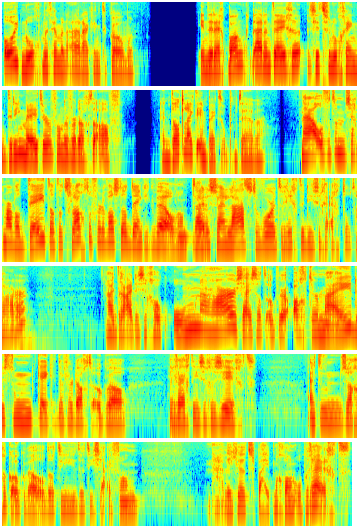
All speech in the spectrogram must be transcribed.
ooit nog met hem in aanraking te komen. In de rechtbank daarentegen zit ze nog geen drie meter van de verdachte af. En dat lijkt impact op hem te hebben. Nou ja, of het hem zeg maar wat deed dat het slachtoffer er was, dat denk ik wel. Want tijdens zijn laatste woord richtte hij zich echt tot haar. Hij draaide zich ook om naar haar. Zij zat ook weer achter mij. Dus toen keek ik de verdachte ook wel recht in zijn gezicht. En toen zag ik ook wel dat hij, dat hij zei van... Nou, weet je, het spijt me gewoon oprecht.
